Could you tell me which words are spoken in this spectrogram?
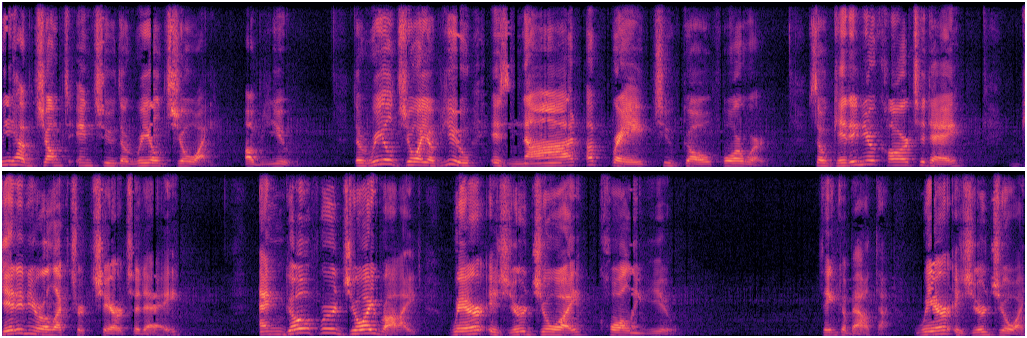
we have jumped into the real joy of you. The real joy of you is not afraid to go forward. So get in your car today, get in your electric chair today, and go for a joyride. Where is your joy calling you? Think about that. Where is your joy?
